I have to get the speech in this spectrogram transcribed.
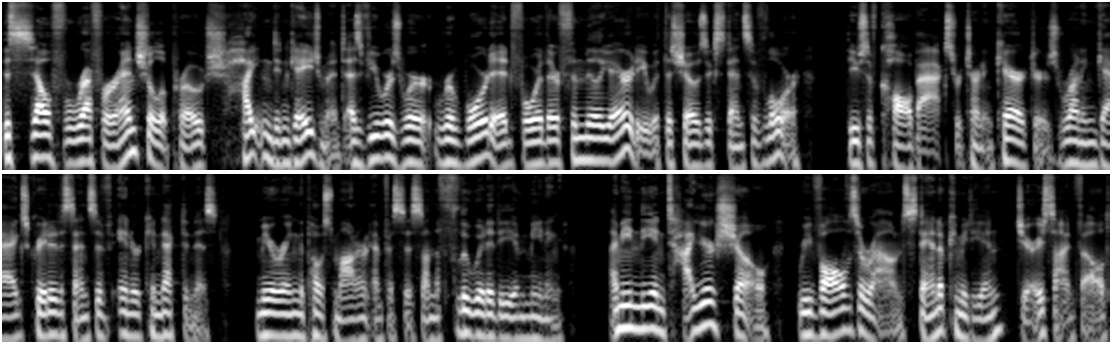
The self referential approach heightened engagement as viewers were rewarded for their familiarity with the show's extensive lore. The use of callbacks, returning characters, running gags created a sense of interconnectedness, mirroring the postmodern emphasis on the fluidity of meaning. I mean, the entire show revolves around stand up comedian Jerry Seinfeld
